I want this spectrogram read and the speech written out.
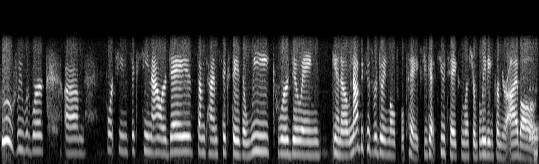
whew, we would work um 14 16 hour days sometimes 6 days a week we're doing you know not because we're doing multiple takes you get two takes unless you're bleeding from your eyeballs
